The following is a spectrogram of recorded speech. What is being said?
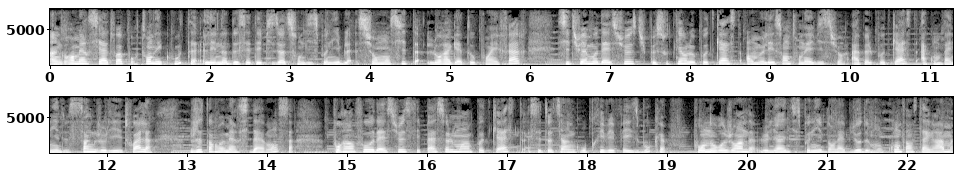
Un grand merci à toi pour ton écoute. Les notes de cet épisode sont disponibles sur mon site lauragato.fr. Si tu aimes Audacieuse, tu peux soutenir le podcast en me laissant ton avis sur Apple Podcast accompagné de 5 jolies étoiles. Je t'en remercie d'avance. Pour info, Audacieuse, c'est pas seulement un podcast, c'est aussi un groupe privé Facebook. Pour nous rejoindre, le lien est disponible dans la bio de mon compte Instagram,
